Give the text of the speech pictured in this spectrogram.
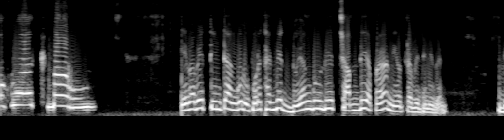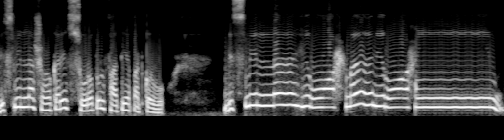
আকবার। এভাবে তিনটা আঙ্গুল উপরে থাকবে, দুই আঙ্গুল দিয়ে চাপ দিয়ে আপনারা নিয়তটা বেঁধে নেবেন। বিসমিল্লা সহকারে সোরাতুল ফাতিহা পাঠ করব। বিসমিল্লাহির রহমানির রহিম।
